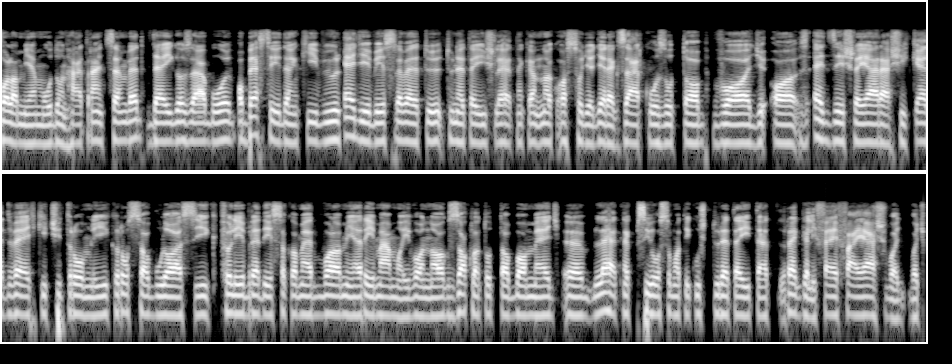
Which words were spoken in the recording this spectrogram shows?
valamilyen módon hátrányt szenved, de igazából a beszéden kívül egyéb észrevehető tünetei is lehetnek annak az, hogy a gyerek zárkózottabb, vagy az edzésre járási kedve egy kicsit romlik, rosszabbul alszik, fölébred éjszaka, mert valamilyen rémálmai vannak, zaklatottabban megy, lehetnek pszichoszomatikus türetei, tehát reggeli fejfájás, vagy, vagy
